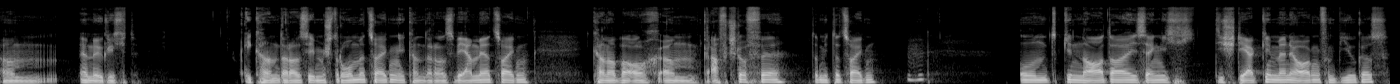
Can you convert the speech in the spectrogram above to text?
ähm, ermöglicht. Ich kann daraus eben Strom erzeugen, ich kann daraus Wärme erzeugen, ich kann aber auch ähm, Kraftstoffe damit erzeugen. Mhm. Und genau da ist eigentlich die Stärke in meinen Augen von Biogas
